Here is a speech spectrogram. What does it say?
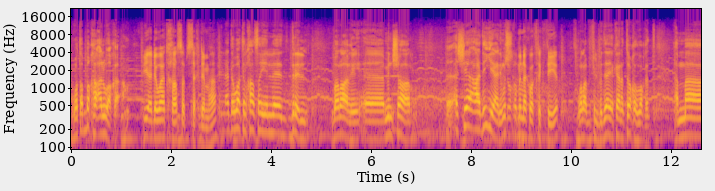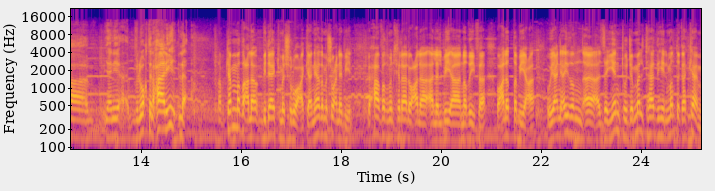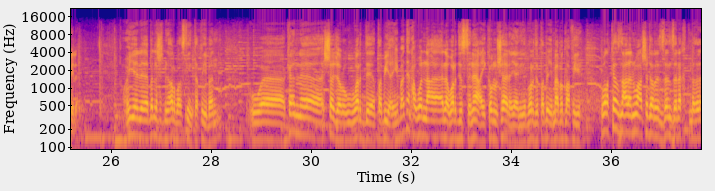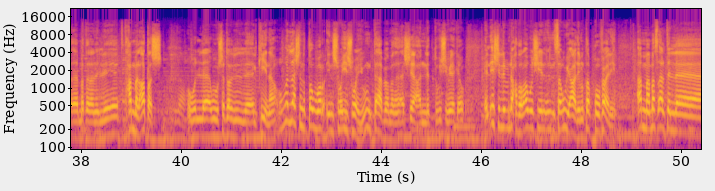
وأطبقها على الواقع. في أدوات خاصة بتستخدمها؟ الأدوات الخاصة هي ال drill براغي منشار أشياء عادية يعني مش تأخذ منك وقت كثير؟ والله في البداية كانت تأخذ وقت أما يعني في الوقت الحالي لا. طب كم مضى على بداية مشروعك؟ يعني هذا مشروع نبيل بحافظ من خلاله على على البيئة نظيفة وعلى الطبيعة ويعني أيضا زينت وجملت هذه المنطقة كاملة. وهي بلشت من أربع سنين تقريبا وكان شجر وورد طبيعي. بعدين حولنا على ورد اصطناعي كونه شارع يعني الورد الطبيعي ما بيطلع فيه. وركزنا على أنواع شجر الزنزلخت مثلا اللي بتتحمل عطش. وشجر الكينا وبلشنا نتطور شوي شوي ونتابع مثلا أشياء على النت وشيء هيك الشيء اللي بنحضر أول شيء نسويه عادي بنطبقه فعلي. أما مسألة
